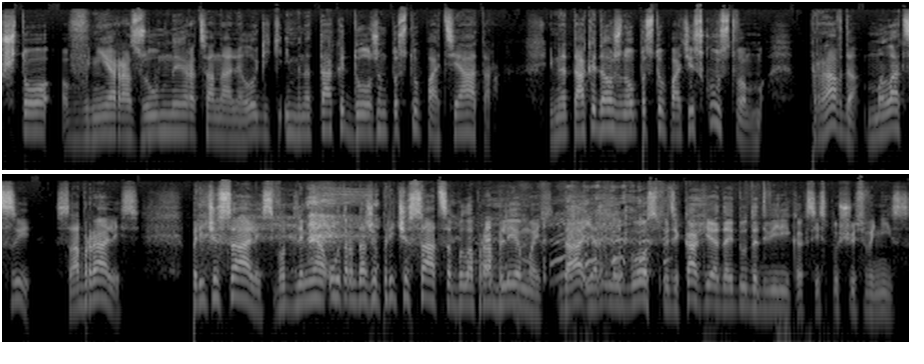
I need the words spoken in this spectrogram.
что вне разумной рациональной логики именно так и должен поступать театр. Именно так и должно поступать искусство. Правда, молодцы. собрались, причесались. Вот для меня утром даже причесаться было проблемой, да, я думал, господи, как я дойду до двери, как и спущусь вниз.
